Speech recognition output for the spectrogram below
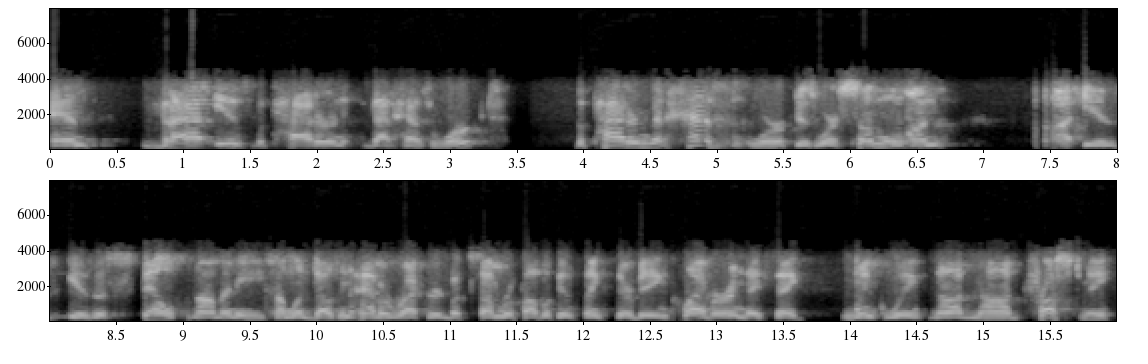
And that is the pattern that has worked. The pattern that hasn't worked is where someone uh, is is a stealth nominee. Someone doesn't have a record, but some Republicans think they're being clever, and they think, "Wink, wink, nod, nod, trust me."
